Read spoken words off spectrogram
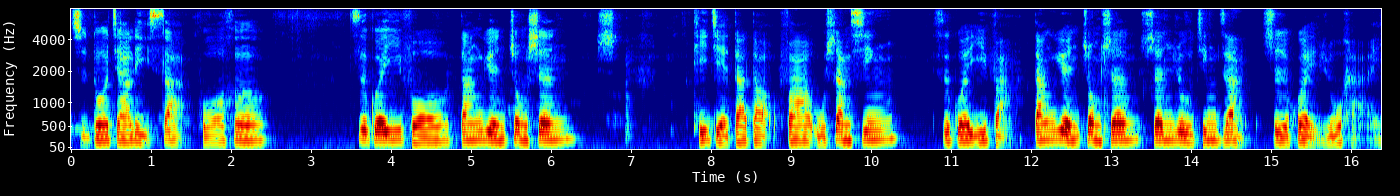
只多迦利萨婆诃。自归依佛，当愿众生体解大道，发无上心；自归依法，当愿众生深入经藏，智慧如海；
